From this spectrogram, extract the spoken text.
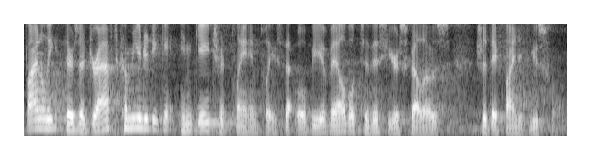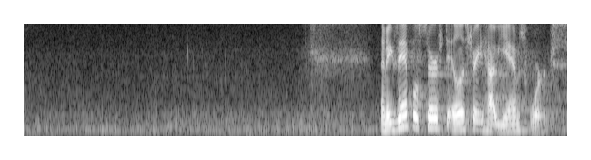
Finally, there's a draft community engagement plan in place that will be available to this year's fellows should they find it useful. An example serves to illustrate how YAMS works.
